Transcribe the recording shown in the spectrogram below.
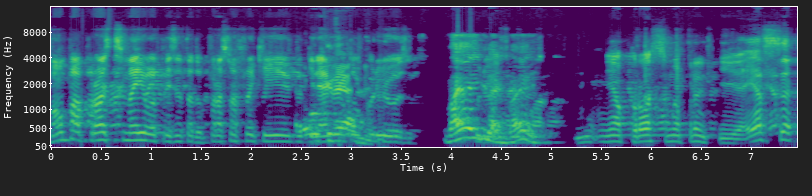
Vamos para a próxima aí, o apresentador. Próxima franquia do Guilherme, Guilherme. curioso. Vai aí, Guilherme, vai aí. Minha próxima franquia. Essa,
